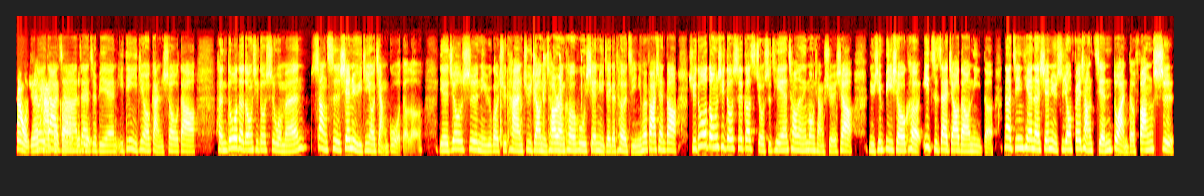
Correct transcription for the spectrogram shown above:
那我觉得，所以大家在这边一定已经有感受到很多的东西，都是我们上次仙女已经有讲过的了。也就是你如果去看聚焦女超人客户仙女这个特辑，你会发现到许多东西都是 GUTS 九十天超能力梦想学校女性必修课一直在教导你的。那今天呢，仙女是用非常简短的方式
